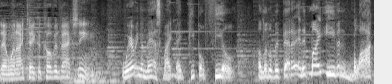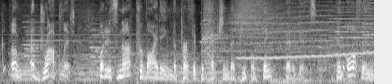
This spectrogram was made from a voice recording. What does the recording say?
than when I take a COVID vaccine. Wearing a mask might make people feel a little bit better, and it might even block a, a droplet, but it's not providing the perfect protection that people think that it is. And often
